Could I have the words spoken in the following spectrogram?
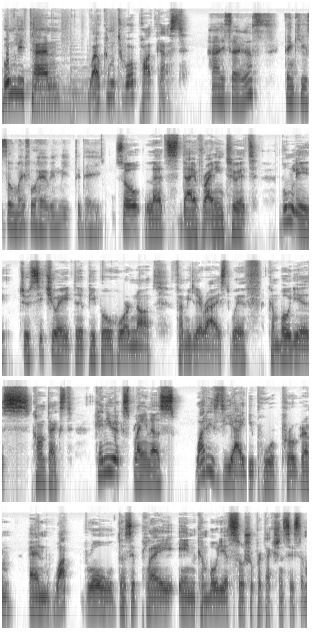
Boon Lee Tan, welcome to our podcast. Hi, Cyrus. Thank you so much for having me today. So let's dive right into it. To situate the people who are not familiarized with Cambodia's context, can you explain us what is the ID Poor program and what role does it play in Cambodia's social protection system?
